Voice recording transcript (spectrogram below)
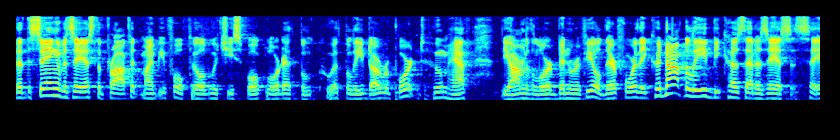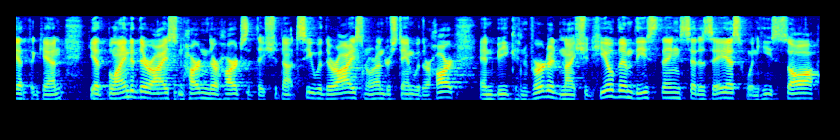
That the saying of Isaiah the prophet might be fulfilled, which he spoke, Lord hath, bel- who hath believed our report, and to whom hath the arm of the Lord been revealed. Therefore they could not believe, because that Isaiah saith again, He hath blinded their eyes and hardened their hearts, that they should not see with their eyes, nor understand with their heart, and be converted, and I should heal them. These things said Isaiah when he saw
